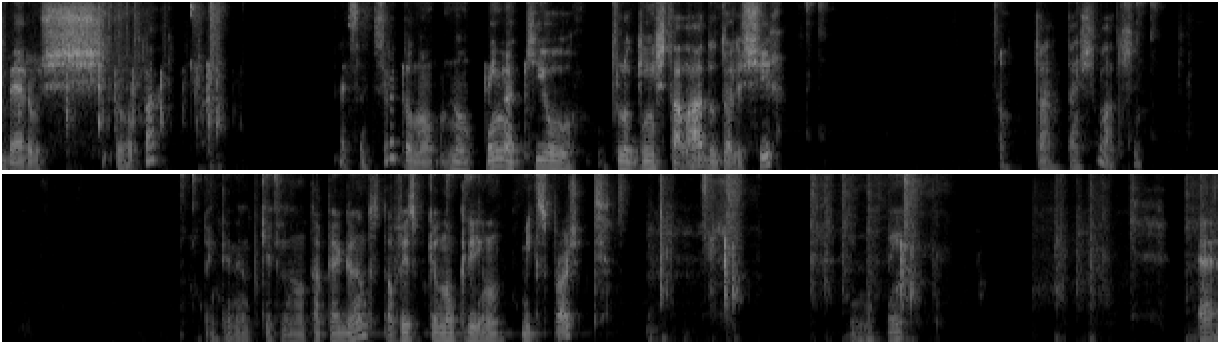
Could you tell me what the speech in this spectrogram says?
Battle... Opa! Será que eu não, não tenho aqui o plugin instalado do Elixir? Oh, tá, tá instalado, sim. Tô entendendo porque que ele não está pegando. Talvez porque eu não criei um Mix Project. Não tem. É,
